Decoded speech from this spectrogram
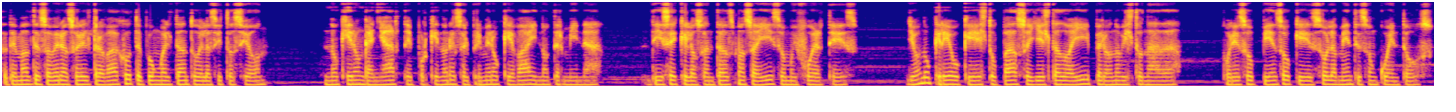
Además de saber hacer el trabajo, te pongo al tanto de la situación. No quiero engañarte porque no eres el primero que va y no termina. Dice que los fantasmas ahí son muy fuertes. Yo no creo que esto pase y he estado ahí pero no he visto nada. Por eso pienso que solamente son cuentos.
